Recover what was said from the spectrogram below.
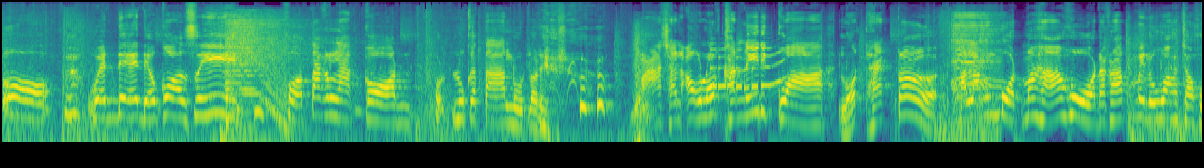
โอ้เวนเดย์เดี๋ยวก่อนสิขอตั้งหลักก่อน ลูกกระตาหลุดแล้วเนี่ย มาฉันเอารถคันนี้ดีกว่า รถแท็กเตอร์ พลังบดมหาโหดนะครับ ไม่รู้ว่าจะโห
